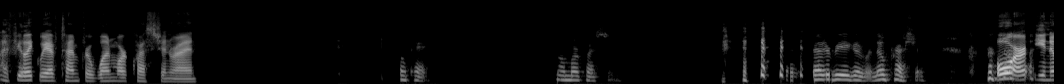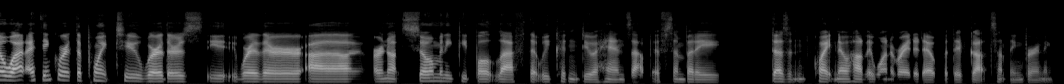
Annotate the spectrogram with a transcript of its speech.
I feel like we have time for one more question, Ryan. Okay. One more question. better be a good one. No pressure or you know what? I think we're at the point too where there's where there uh, are not so many people left that we couldn't do a hands up if somebody doesn't quite know how they want to write it out, but they've got something burning.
